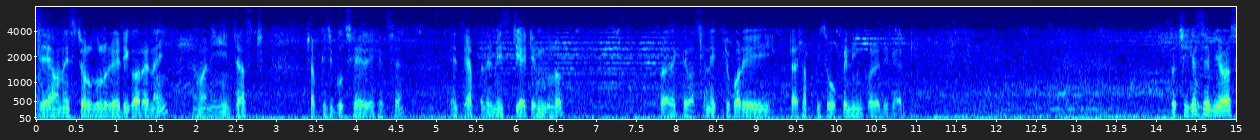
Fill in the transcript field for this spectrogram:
যে অনেক স্টলগুলো রেডি করে নাই মানে জাস্ট সবকিছু গুছিয়ে রেখেছে। এই যে আপনাদের মিষ্টি আইটেমগুলো, আপনারা দেখতে পাচ্ছেন, একটু পরেই এটা সবকিছু ওপেনিং করে দিবে আর কি। তো ঠিক আছে বিয়স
